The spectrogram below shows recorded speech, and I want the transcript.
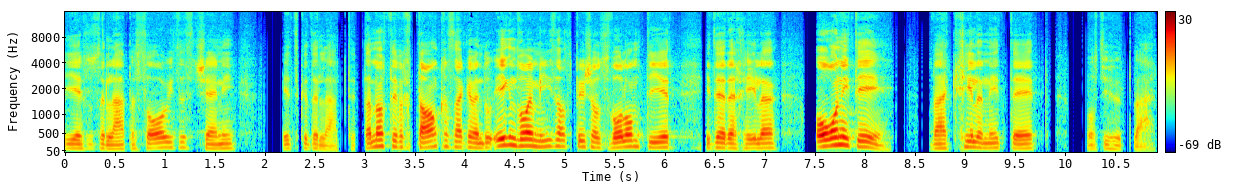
Jesus erleben können, so wie es Jenny jetzt gerade erlebt hat. Dann möchte ich einfach Danke sagen, wenn du irgendwo im Einsatz bist als Volontär in dieser Kirche. Ohne dich wäre die Kirche nicht dort, wo sie heute wäre.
